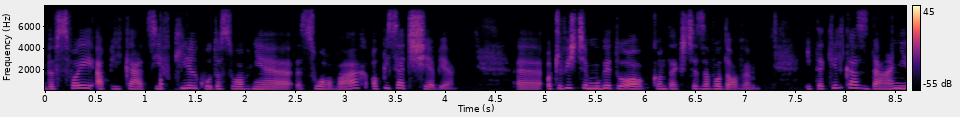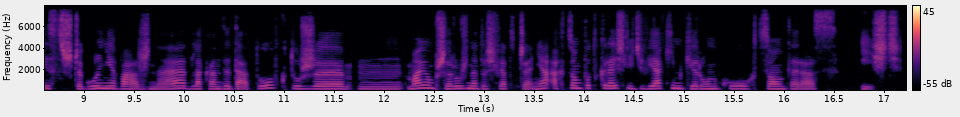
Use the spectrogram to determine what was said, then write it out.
by w swojej aplikacji w kilku dosłownie słowach opisać siebie. E, Oczywiście mówię tu o kontekście zawodowym. I te kilka zdań jest szczególnie ważne dla kandydatów, którzy mm, mają przeróżne doświadczenia, a chcą podkreślić, w jakim kierunku chcą teraz iść.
